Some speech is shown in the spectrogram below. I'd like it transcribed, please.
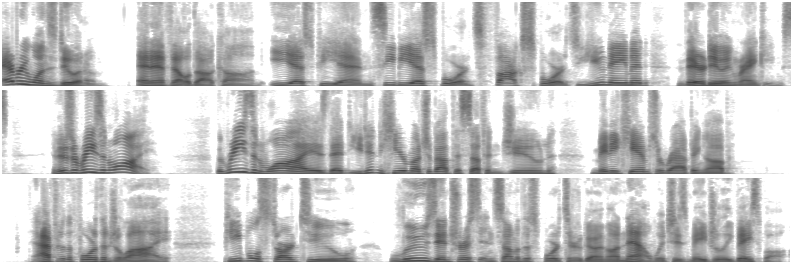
Everyone's doing them. NFL.com, ESPN, CBS Sports, Fox Sports, you name it, they're doing rankings. And there's a reason why. The reason why is that you didn't hear much about this stuff in June. Mini camps are wrapping up. After the 4th of July, people start to lose interest in some of the sports that are going on now, which is Major League Baseball.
